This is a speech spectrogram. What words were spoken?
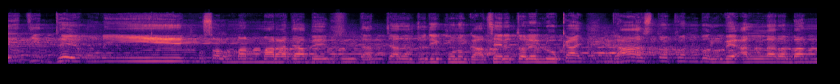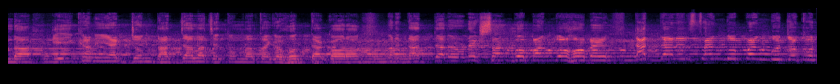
এই যুদ্ধে অনেক মুসলমান মারা যাবে। দাজ্জাল যদি কোনো গাছের তলে লুকায়, গাছ তখন বলবে, আল্লাহর বান্দা, এইখানে একজন দাজ্জাল আছে, তোমরা তাকে হত্যা করো। মানে দাজ্জালের অনেক সাঙ্গ পাঙ্গ হবে। দাজ্জালের সাঙ্গ পাঙ্গ যখন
